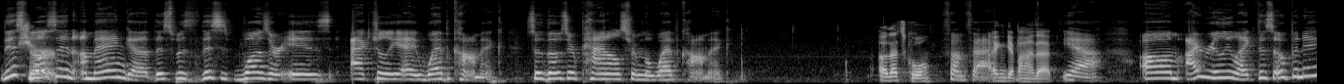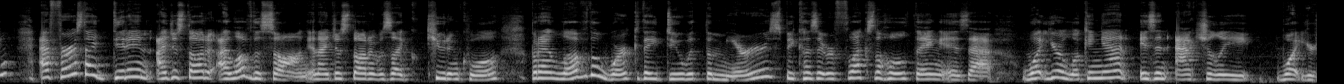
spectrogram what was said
this Sure. wasn't a manga. This was this was or is actually a web comic. So those are panels from the web comic. Oh, that's cool. Fun fact. I can get behind that. Yeah. Um, I really like this opening. At first, I didn't. I just thought I love the song, and I just thought it was like cute and cool. But I love the work they do with the mirrors because it reflects the whole thing. Is that what you're looking at isn't actually what you're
